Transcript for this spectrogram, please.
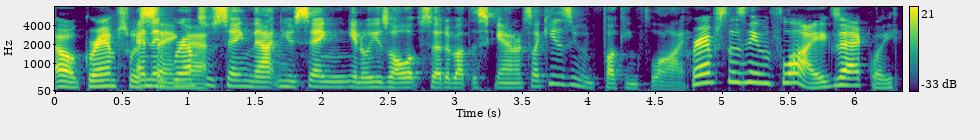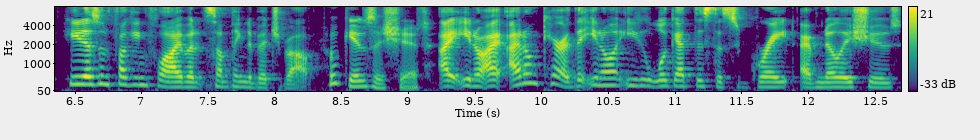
Oh, Gramps was saying that. And then Gramps that. was saying that, and he was saying, you know, he's all upset about the scanner. It's like he doesn't even fucking fly. Gramps doesn't even fly. Exactly. He doesn't fucking fly, but it's something to bitch about. Who gives a shit? I, you know, I, I don't care. That you know what, you look at this. That's great. I have no issues.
